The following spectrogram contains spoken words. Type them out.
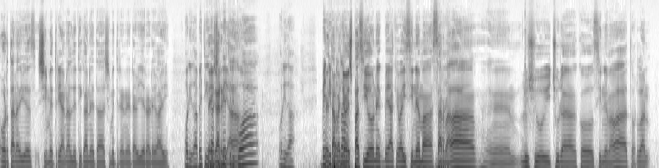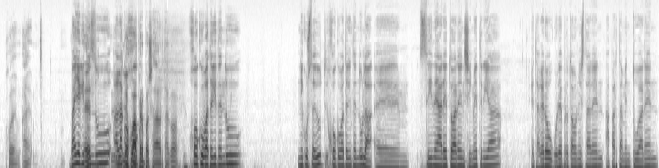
hortan adibidez, simetrian aldetikan eta simetrian erabilerare bai, hori da beti da simetrikoa, hori da. Beti eta baina espazio honek beak bai zinema zar Bai. bada, eh, luxu itxurako zinema bat, orduan, jode, a, bai egiten ez? du alako Lekua jok- proposa da hortako. joku bat egiten du nik uste dut joku bat egiten dula eh, zine aretoaren simetria eta gero gure protagonistaren apartamentuaren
